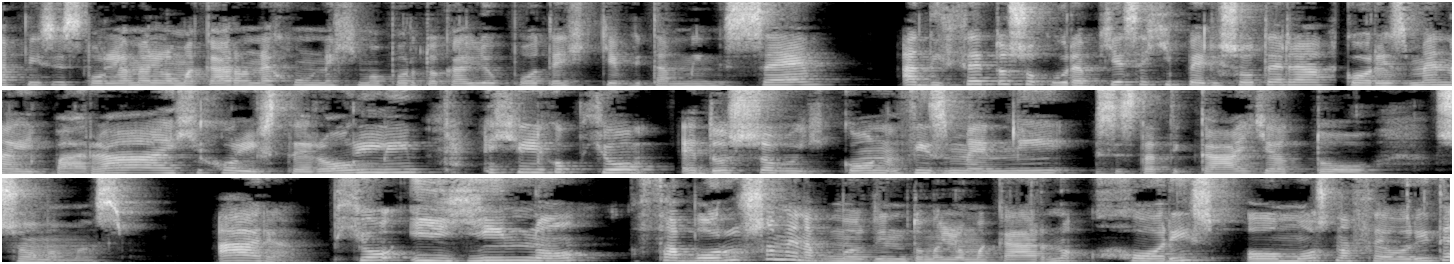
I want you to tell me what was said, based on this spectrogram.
Επίσης, πολλά μελομακάρονα έχουν χυμό πορτοκαλιού οπότε έχει και βιταμίνη C. Αντιθέτως ο κουραμπιές έχει περισσότερα κορεσμένα λιπαρά, έχει χολυστερόλη, έχει λίγο πιο εντός εισαγωγικών δυσμενή συστατικά για το σώμα μας. Άρα, πιο υγιεινό θα μπορούσαμε να πούμε ότι είναι το μελομακάρονο, χωρίς όμως να θεωρείται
